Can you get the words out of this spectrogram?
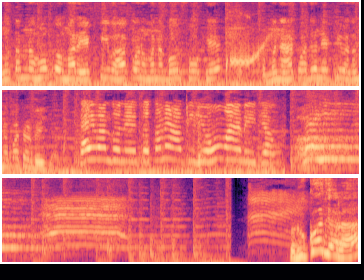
હું તમને શું કહું મારે એક્ટિવ હાકવાનો મને બહુ શોખ છે. તો મને હાકવા દો ને એક્ટિવ તમે પાછળ બેસી જાઓ. કઈ વાંધો નહીં તો તમે હાકી લ્યો હું મારે બેસી જાઉં. રૂકો જરા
